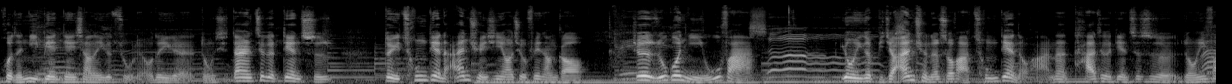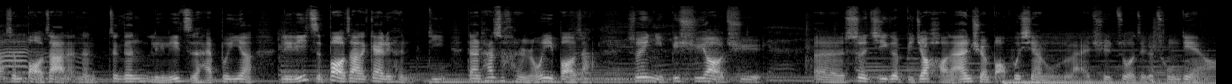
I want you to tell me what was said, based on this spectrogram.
或者逆变电箱的一个主流的一个东西。但是这个电池对充电的安全性要求非常高，就是如果你无法用一个比较安全的手法充电的话，那它这个电池是容易发生爆炸的。那这跟锂离子还不一样，锂离子爆炸的概率很低，但是它是很容易爆炸，所以你必须要去。呃，设计一个比较好的安全保护线路来去做这个充电啊，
